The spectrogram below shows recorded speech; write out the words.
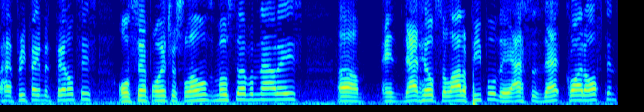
have prepayment penalties on simple interest loans. Most of them nowadays, um, and that helps a lot of people. They ask us that quite often.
